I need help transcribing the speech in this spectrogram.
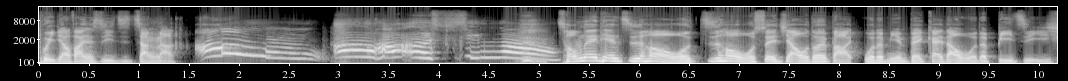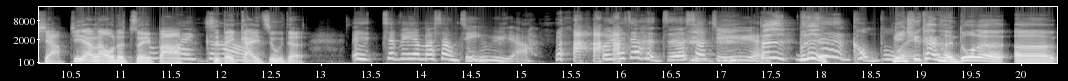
扑一掉，发现是一只蟑螂好恶心。从那天之后，我之后我睡觉，我都会把我的棉被盖到我的鼻子以下，尽量让我的嘴巴是被盖住的。哎、欸，这边要不要上警语啊？我觉得这很值得上警语。但是不是很恐怖、欸？你去看很多的呃，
